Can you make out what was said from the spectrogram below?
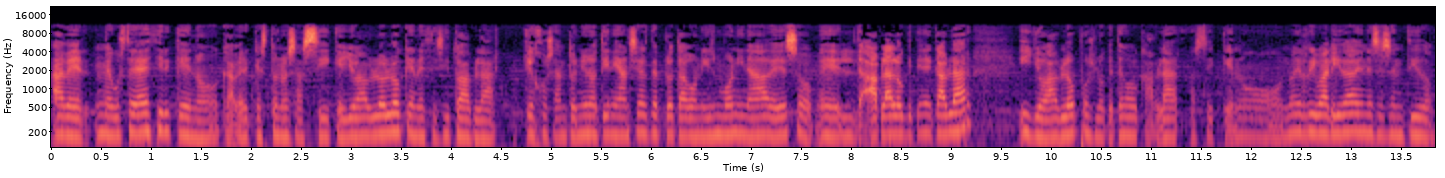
A ver, me gustaría decir que no, que a ver, que esto no es así, que yo hablo lo que necesito hablar, que José Antonio no tiene ansias de protagonismo ni nada de eso. Él habla lo que tiene que hablar y yo hablo pues lo que tengo que hablar, así que no, no hay rivalidad en ese sentido.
